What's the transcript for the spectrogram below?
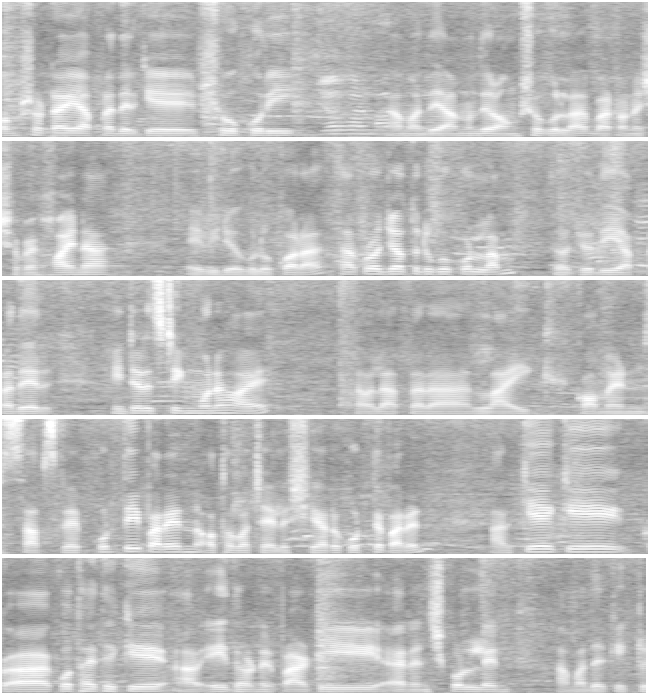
অংশটাই আপনাদেরকে শো করি, আমাদের আমাদের অংশগুলা বাট অনেক সময় হয় না। এই ভিডিওগুলো করা। তারপর যতটুকু করলাম, তো যদি আপনাদের ইন্টারেস্টিং মনে হয়, তাহলে আপনারা লাইক কমেন্ট সাবস্ক্রাইব করতেই পারেন, অথবা চাইলে শেয়ারও করতে পারেন। আর কে কে কোথায় থেকে আর এই ধরনের পার্টি অ্যারেঞ্জ করলেন, আমাদেরকে একটু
